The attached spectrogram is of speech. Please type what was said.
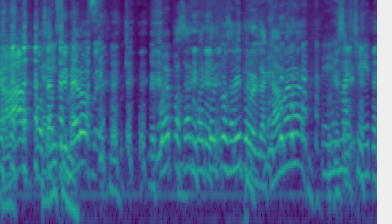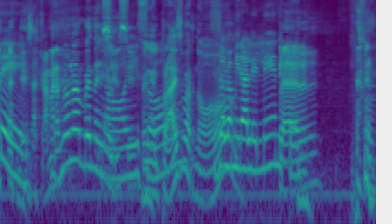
ah, o sea, primero me, me puede pasar cualquier cosa a mí, pero la cámara. El esa- machete. Esas cámaras no las venden en, No, el, en Price Bar, no. Solo mírale el lente. Claro.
